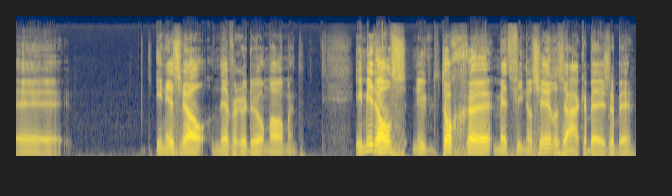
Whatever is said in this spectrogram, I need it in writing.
uh, in Israël, never a dull moment. Inmiddels, nu ik toch uh, met financiële zaken bezig ben.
